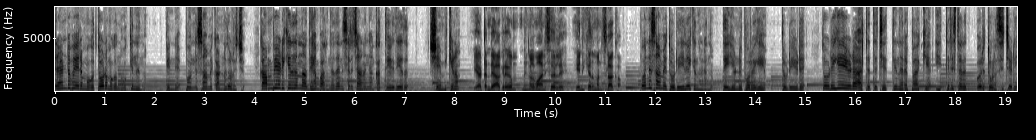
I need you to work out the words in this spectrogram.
രണ്ടുപേരും മുഖത്തോട് മുഖം നോക്കി നിന്നു. പിന്നെ പൊന്നുസ്വാമി കണ്ണു തുടച്ചു. കമ്പി അടിക്കരുതെന്ന് അദ്ദേഹം പറഞ്ഞതനുസരിച്ചാണ് ഞാൻ കത്തെഴുതിയത്. ക്ഷമിക്കണം. ഏട്ടന്റെ ആഗ്രഹം നിങ്ങൾ മാനിച്ചതല്ലേ? എനിക്കത് മനസ്സിലാക്കാം. പൊന്നസ്വാമി തൊടിയിലേക്ക് നടന്നു. തെയ്യുണ്ണി പുറകെയും തൊടിയുടെ തൊടികയുടെ അറ്റത്ത് ചെത്തി നിരപ്പാക്കിയ ഇത്തിരി സ്ഥലത്ത് ഒരു തുളസിച്ചെടി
